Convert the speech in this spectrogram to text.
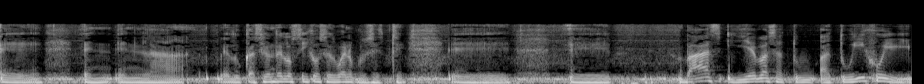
eh, en, en, la educación de los hijos es, bueno, pues este, eh, eh vas y llevas a tu, a tu hijo y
